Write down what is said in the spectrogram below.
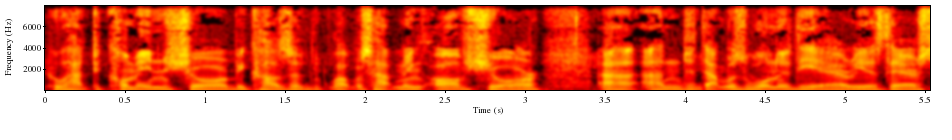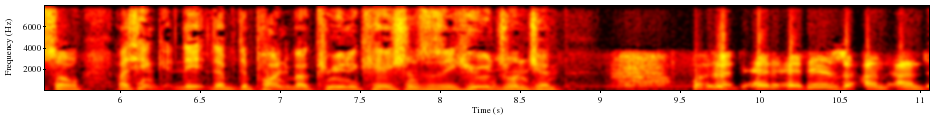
who had to come inshore because of what was happening offshore, uh, and that was one of the areas there. So I think the, the, the point about communications is a huge one, Jim. Well, it, it is, and, and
